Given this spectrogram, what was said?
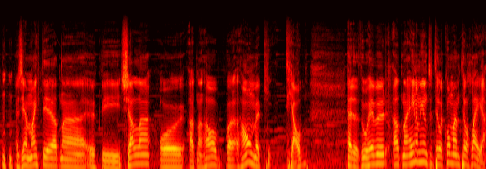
en síðan mætti ég þarna upp í Sjalla og þarna þá bara, þá var mér tjáð. Herðu, þú hefur þarna eina mínútu til að koma þeim til að hlæja.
